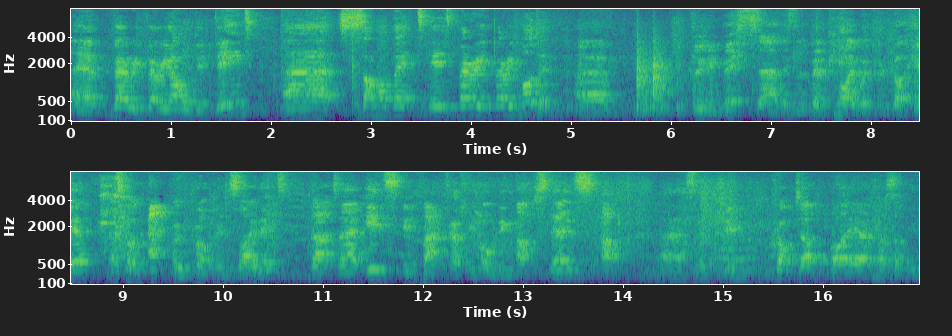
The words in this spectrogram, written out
uh, very, very old indeed. Uh, some of it is very, very modern, um, including this, uh, this little bit of plywood we've got here. That's got an Acrow prop inside it that uh, is, in fact, actually holding upstairs up. Uh, so it's been propped up by, uh, by something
